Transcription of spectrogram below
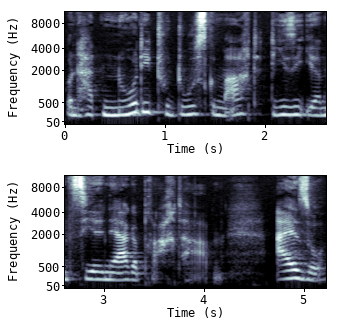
und hat nur die To-Dos gemacht, die sie ihrem Ziel näher gebracht haben. Also,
